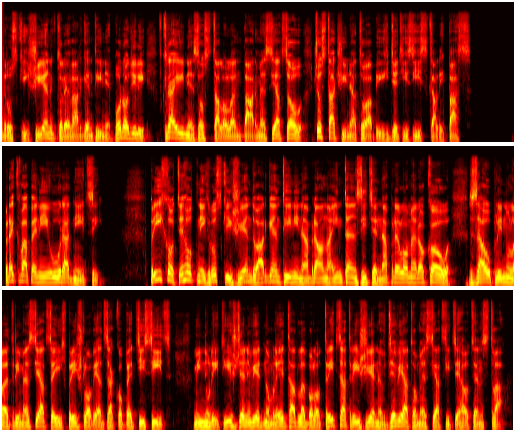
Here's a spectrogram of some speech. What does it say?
ruských žien, ktoré v Argentíne porodili, v krajine zostalo len pár mesiacov, čo stačí na to, aby ich deti získali pas. Prekvapení úradníci. Príchod tehotných ruských žien do Argentíny nabral na intenzite na prelome rokov. Za uplynulé tri mesiace ich prišlo viac ako 5 tisíc. Minulý týždeň v jednom lietadle bolo 33 žien v 9. mesiaci tehotenstva.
